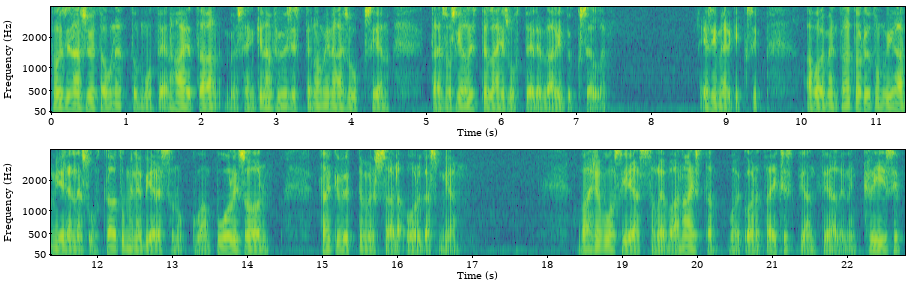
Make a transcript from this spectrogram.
Toisinaan syytä unettomuuteen haetaan myös henkilön fyysisten ominaisuuksien tai sosiaalisten lähisuhteiden välityksellä. Esimerkiksi avoimen tai torjutun vihamielinen suhtautuminen vieressä nukkuvaan puolisoon tai kyvyttömyys saada orgasmia. Vaihdevuosiässä olevaa naista voi kohdata eksistentiaalinen kriisi,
